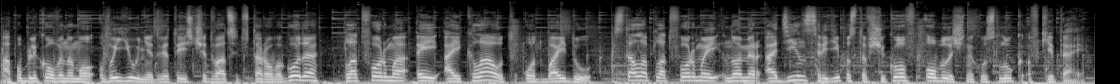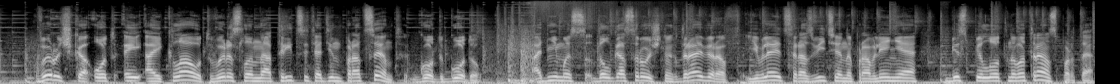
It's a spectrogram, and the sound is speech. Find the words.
опубликованному в июне 2022 года, платформа AI Cloud от Baidu стала платформой номер один среди поставщиков облачных услуг в Китае. Выручка от AI Cloud выросла на 31% год к году. Одним из долгосрочных драйверов является развитие направления беспилотного транспорта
